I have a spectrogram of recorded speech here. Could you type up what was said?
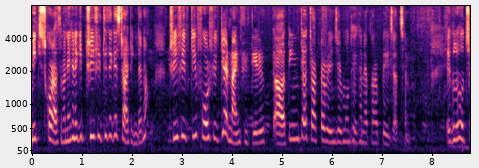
মিক্সড করা আছে মানে এখানে কি থ্রি ফিফটি থেকে স্টার্টিং তাই না? থ্রি ফিফটি ফোর ফিফটি আর নাইন ফিফটি এর তিনটা চারটা রেঞ্জের মধ্যে এখানে আপনারা পেয়ে যাচ্ছেন। এগুলো হচ্ছে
